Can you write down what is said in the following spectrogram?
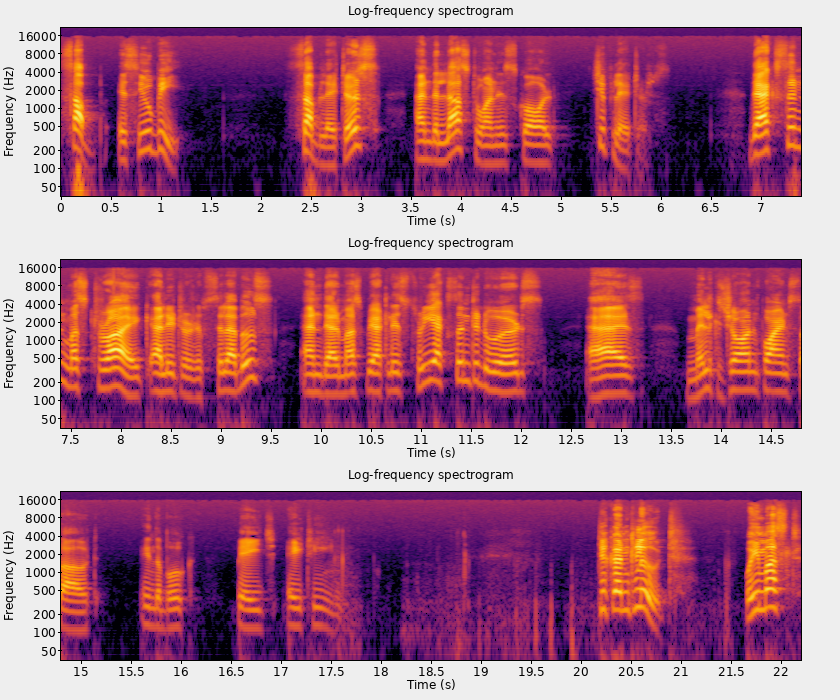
sub, S-U-B, sub letters and the last one is called chip letters. The accent must strike alliterative syllables and there must be at least three accented words as Meiklejohn points out in the book page 18. To conclude, we must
